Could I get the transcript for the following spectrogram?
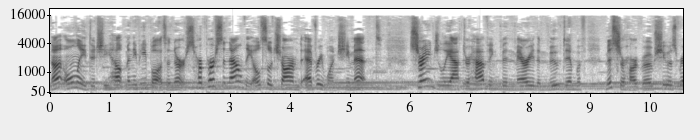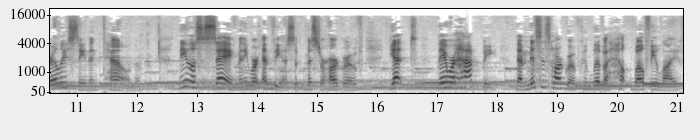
Not only did she help many people as a nurse, her personality also charmed everyone she met. Strangely, after having been married and moved in with Mr. Hargrove, she was rarely seen in town. Needless to say, many were envious of Mr. Hargrove, yet they were happy that Mrs. Hargrove could live a wealthy life.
